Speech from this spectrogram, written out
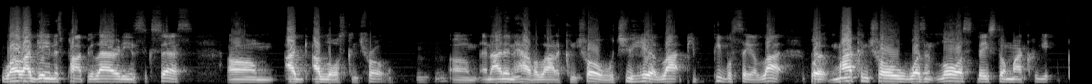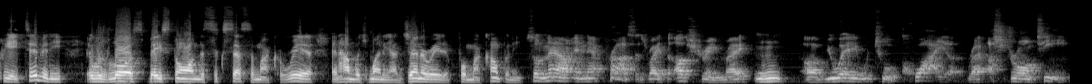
while I gained this popularity and success, um, I, I lost control. Mhm. Um, and I didn't have a lot of control, which you hear a lot. Pe- people say a lot, but my control wasn't lost based on my crea- creativity. It was lost based on the success of my career and how much money I generated for my company. So now, in that process, right, the upstream, right, hmm uh, you were able to acquire, right, a strong team.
